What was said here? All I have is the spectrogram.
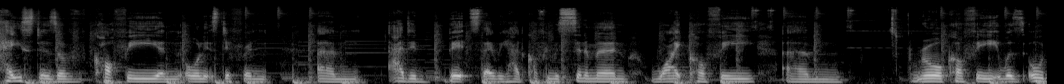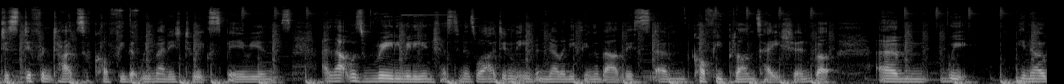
tasters of coffee and all its different um, added bits. There we had coffee with cinnamon, white coffee. Um, raw coffee. It was all just different types of coffee that we managed to experience, and that was really really interesting as well. I didn't even know anything about this um, coffee plantation, but um, we, you know,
